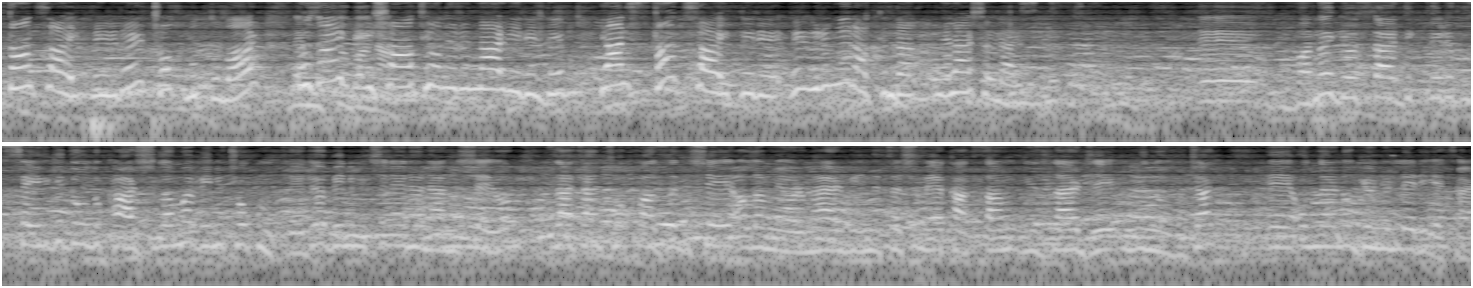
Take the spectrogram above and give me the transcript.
stand sahipleri de çok mutlular. Özellikle eşantiyon ürünler verildi. Yani stand sahipleri ve ürünler hakkında neler söylersiniz? Ee, bana gösterdikleri bu sevgi dolu karşılama beni çok mutlu ediyor. Benim için en önemli şey o. Zaten çok fazla bir şey alamıyorum. Her birini taşımaya kalksam yüzlerce ürün olacak. Ee, onların o gönülleri yeter.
